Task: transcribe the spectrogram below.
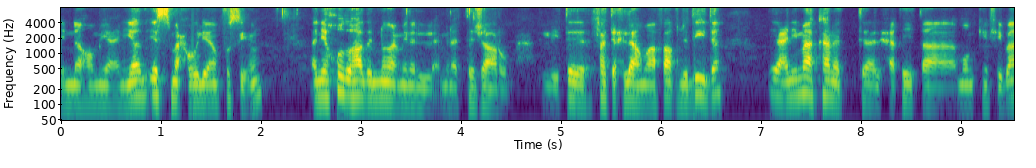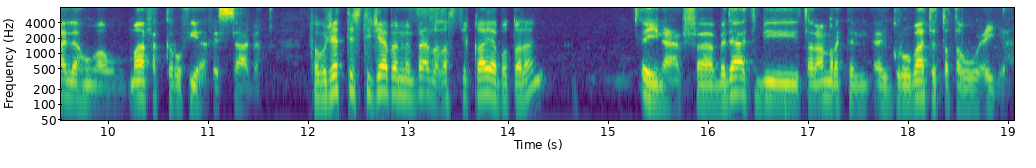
إنهم يعني يسمحوا لأنفسهم. أن يخوضوا هذا النوع من من التجارب اللي فتح لهم آفاق جديدة يعني ما كانت الحقيقة ممكن في بالهم أو ما فكروا فيها في السابق. فوجدت استجابة من بعض الأصدقاء يا أبو طلال؟ أي نعم فبدأت بطال عمرك الجروبات التطوعية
